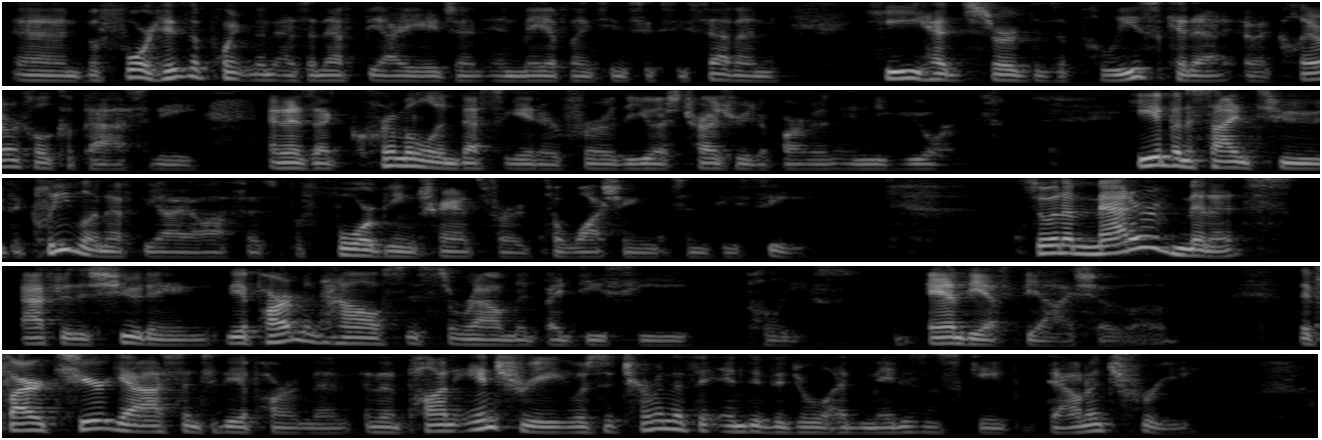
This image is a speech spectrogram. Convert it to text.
And before his appointment as an FBI agent in May of 1967, he had served as a police cadet in a clerical capacity and as a criminal investigator for the U.S. Treasury Department in New York. He had been assigned to the Cleveland FBI office before being transferred to Washington, D.C. So, in a matter of minutes after the shooting, the apartment house is surrounded by DC police and the FBI show up. They fire tear gas into the apartment, and upon entry, it was determined that the individual had made his escape down a tree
